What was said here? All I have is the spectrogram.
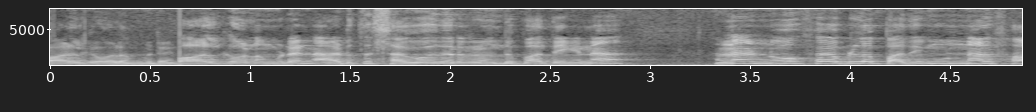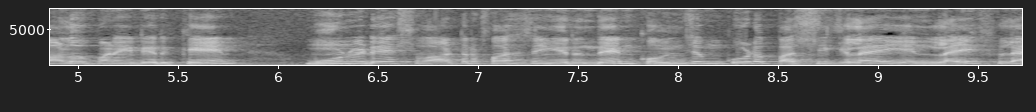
வாழ்க வளமுடன். வாழ்க வளமுடன். அடுத்த சகோதரர் வந்து பார்த்தீங்கன்னா ஆனால் நோ ஃபேபில் பதிமூணு நாள் ஃபாலோ பண்ணிகிட்டு இருக்கேன். மூணு டேஸ் வாட்டர் ஃபாஸ்டிங் இருந்தேன். கொஞ்சம் கூட பசிக்கலை. என் லைஃப்பில்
